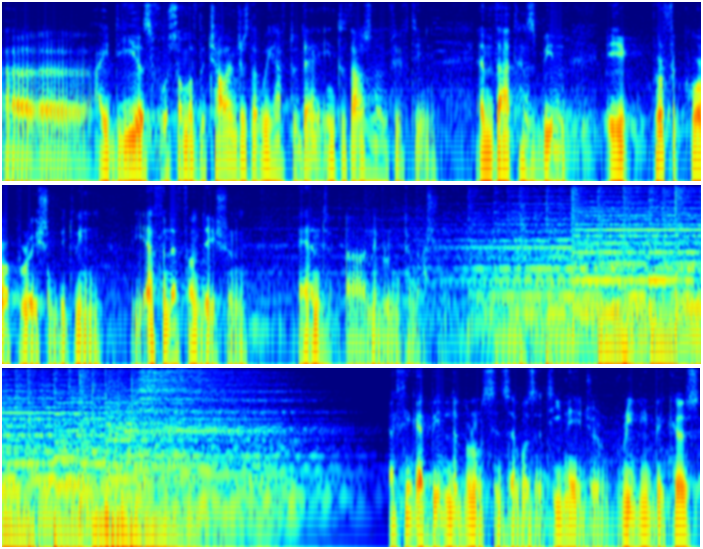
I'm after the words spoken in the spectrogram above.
uh, ideas for some of the challenges that we have today in 2015. And that has been a perfect cooperation between the FNF Foundation and uh, Liberal International. I think I've been liberal since I was a teenager, really, because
